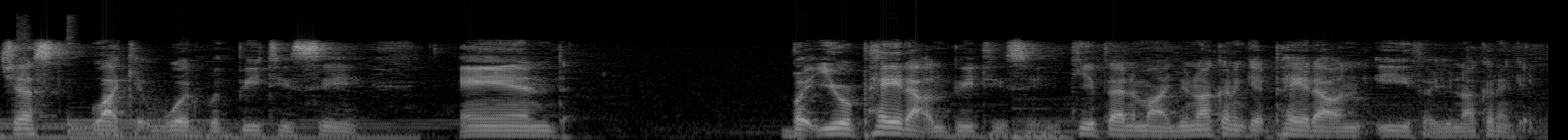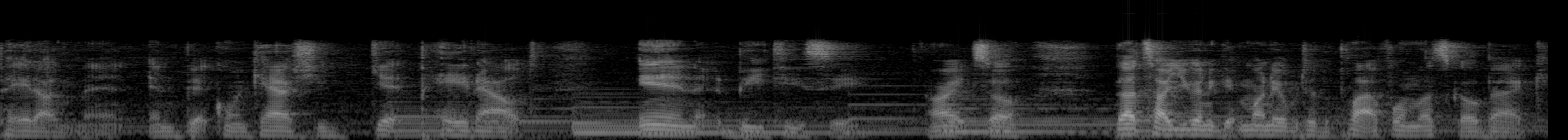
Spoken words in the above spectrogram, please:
just like it would with BTC. And but you're paid out in BTC. Keep that in mind. You're not going to get paid out in ETH or you're not going to get paid out in, in Bitcoin Cash. You get paid out in BTC. All right, so that's how you're going to get money over to the platform. Let's go back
